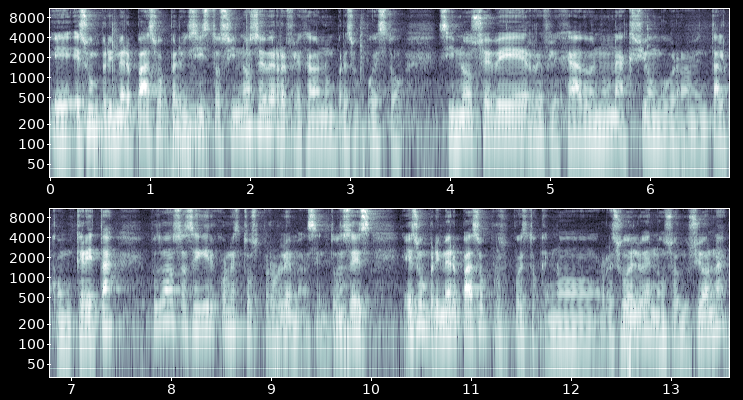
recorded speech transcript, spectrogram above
eh, es un primer paso, pero insisto, si no se ve reflejado en un presupuesto, si no se ve reflejado en una acción gubernamental concreta, pues vamos a seguir con estos problemas. Entonces, es un primer paso, por supuesto que no resuelve, no soluciona,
